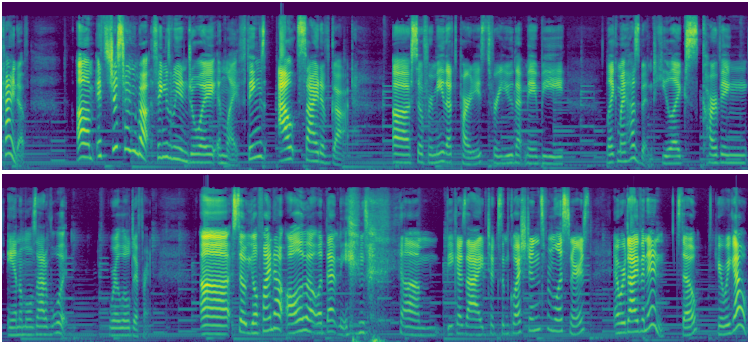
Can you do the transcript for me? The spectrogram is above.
Kind of. Um, it's just talking about things we enjoy in life, things outside of God. Uh, so, for me, that's parties. For you, that may be like my husband. He likes carving animals out of wood. We're a little different. Uh, so, you'll find out all about what that means um, because I took some questions from listeners and we're diving in. So here we go.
